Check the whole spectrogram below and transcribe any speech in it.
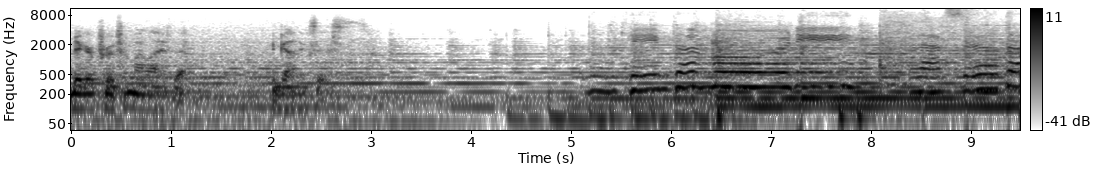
bigger proof in my life that God exists. Came the morning that sealed the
